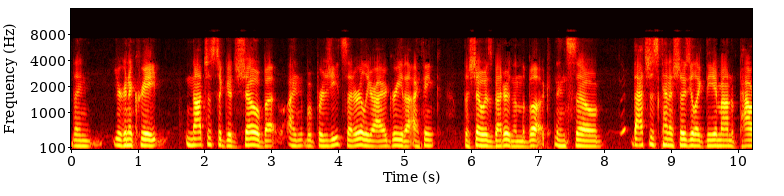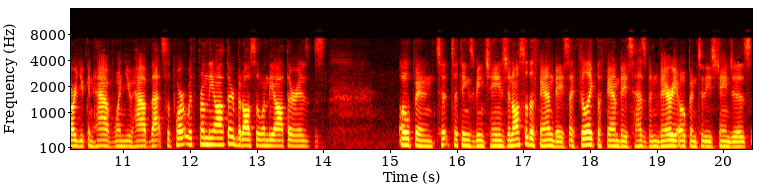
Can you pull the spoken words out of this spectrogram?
then you're going to create not just a good show, but I, what Brigitte said earlier, I agree that I think the show is better than the book. And so that just kind of shows you like the amount of power you can have when you have that support with from the author, but also when the author is open to, to things being changed and also the fan base. I feel like the fan base has been very open to these changes,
